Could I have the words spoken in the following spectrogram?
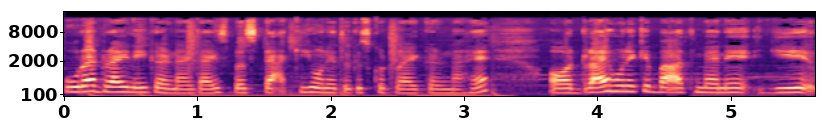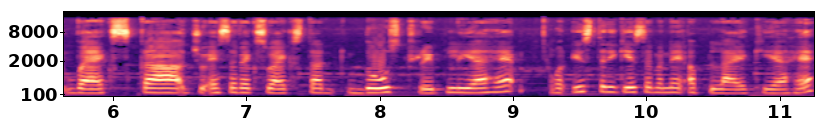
पूरा ड्राई नहीं करना है गाइस बस टैकी होने तक तो इसको ड्राई करना है। और ड्राई होने के बाद मैंने ये वैक्स का, जो एस एफ़ एक्स वैक्स था दो स्ट्रिप लिया है और इस तरीके से मैंने अप्लाई किया है।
